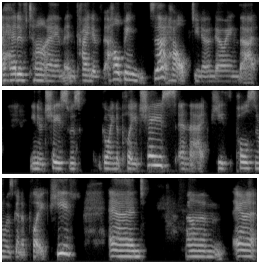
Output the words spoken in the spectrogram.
ahead of time and kind of helping. So that helped, you know, knowing that you know Chase was going to play Chase and that Keith Polson was going to play Keith. And um, and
